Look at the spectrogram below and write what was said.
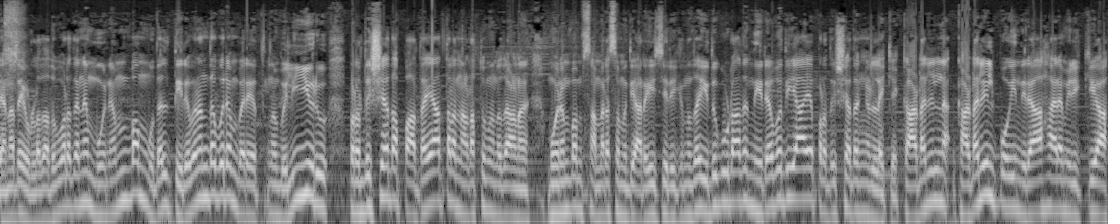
ജനതയുള്ളത്. അതുപോലെ തന്നെ മുനമ്പം മുതൽ തിരുവനന്തപുരം വരെ എത്തുന്ന വലിയൊരു പ്രതിഷേധ പദയാത്ര നടത്തുമെന്നതാണ് മുനമ്പം സമരസമിതി അറിയിച്ചിരിക്കുന്നത്. ഇതുകൂടാതെ നിരവധിയായ പ്രതിഷേധങ്ങളിലേക്ക് കടലിൽ കടലിൽ പോയി നിരാഹാരം ഇരിക്കുക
